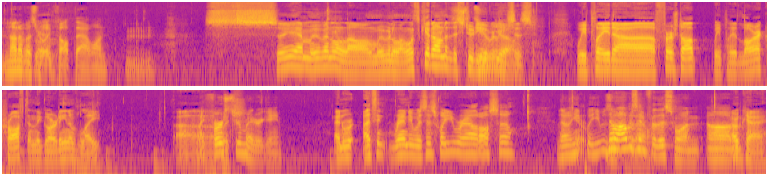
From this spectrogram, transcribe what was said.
None of us really felt that one. So yeah, moving along, moving along. Let's get on to the studio, Studio. releases. We played uh, first up. We played Lara Croft and the Guardian of Light. Uh, My first which- Tomb Raider game. And I think Randy, was this while you were out also? No, he he was. No, I was in one. for this one. Um, okay.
